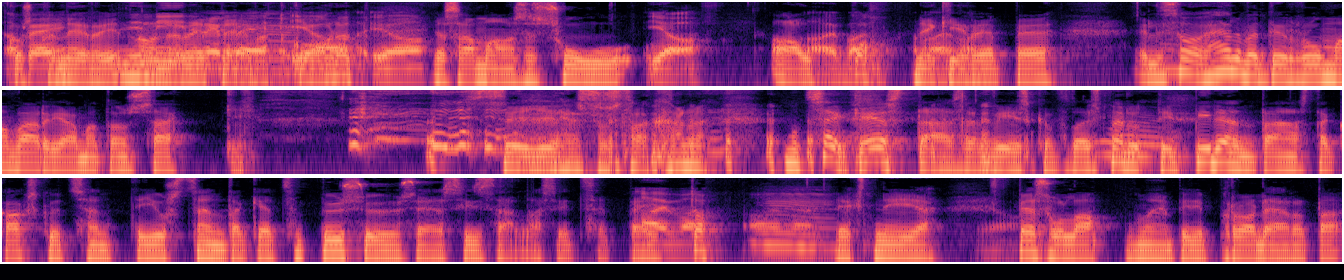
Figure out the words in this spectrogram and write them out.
koska okay. ne, niin, ne on niin, ne repeävät repee. kohdat. Joo, joo. Ja sama on se suu joo. aukko, aivan, nekin aivan. repee. Eli se on helvetin ruma värjäämätön säkki. se Jeesus takana. Mutta se kestää sen 50 vuotta. Me yritettiin pidentää sitä 20 senttiä just sen takia, että se pysyy siellä sisällä sit se peitto. Aivan, aivan. Eikö niin? Ja Joo. pesulappu meidän piti proderata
